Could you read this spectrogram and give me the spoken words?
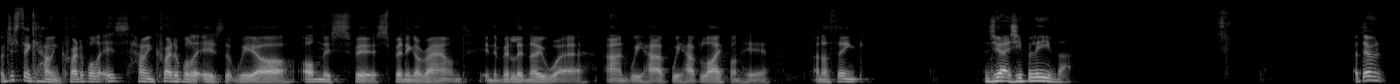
I just think how incredible it is. How incredible it is that we are on this sphere spinning around in the middle of nowhere, and we have we have life on here. And I think. Do you actually believe that? I don't.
